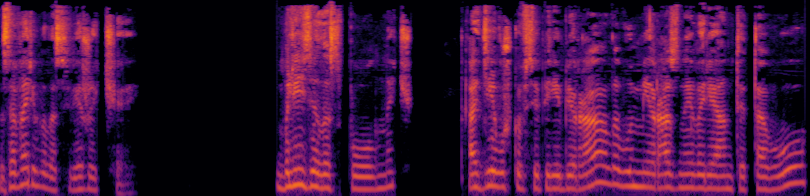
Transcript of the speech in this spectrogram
заваривала свежий чай. Близилась полночь, а девушка все перебирала в уме разные варианты того,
